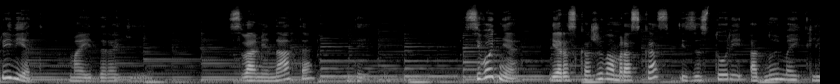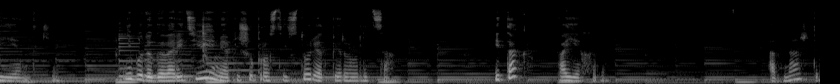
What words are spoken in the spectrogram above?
Привет, мои дорогие! С вами Ната Дэви. Сегодня я расскажу вам рассказ из истории одной моей клиентки. Не буду говорить ее имя, опишу просто историю от первого лица. Итак, поехали. Однажды,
